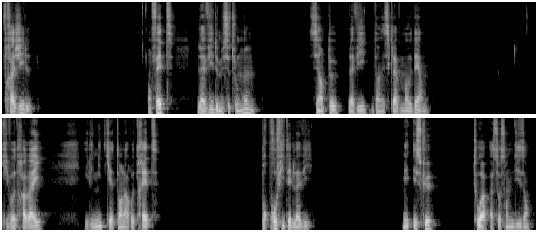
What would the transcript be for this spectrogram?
fragile. En fait, la vie de Monsieur Tout le Monde, c'est un peu la vie d'un esclave moderne qui va au travail et limite qui attend la retraite pour profiter de la vie. Mais est-ce que toi, à 70 ans,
